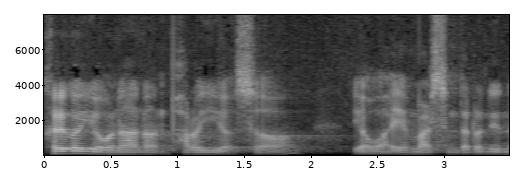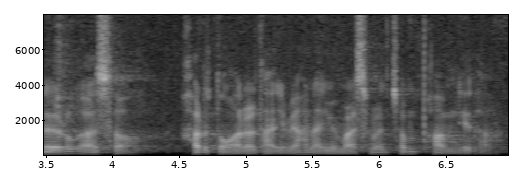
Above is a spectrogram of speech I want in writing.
그리고 요나는 바로 이어서 여호와의 말씀대로 니누에로 가서 하루 동안을 다니며 하나님의 말씀을 전파합니다.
